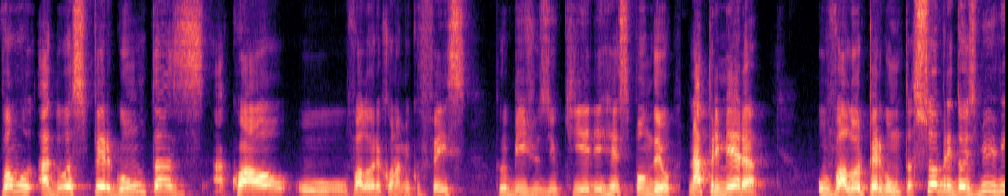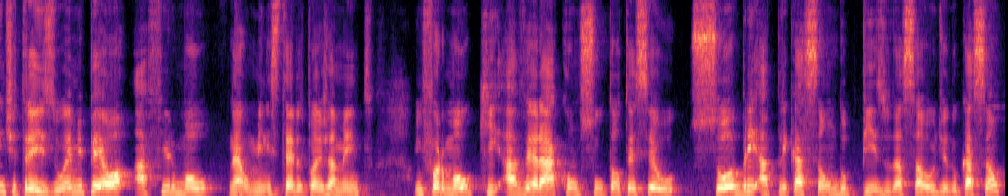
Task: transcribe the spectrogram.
vamos a duas perguntas a qual o Valor Econômico fez para o Bijos e o que ele respondeu. Na primeira, o Valor pergunta: sobre 2023, o MPO afirmou, né, o Ministério do Planejamento, informou que haverá consulta ao TCU sobre aplicação do piso da saúde e educação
